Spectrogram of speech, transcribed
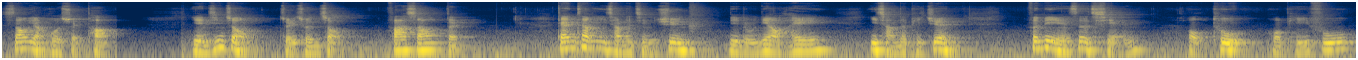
瘙痒或水泡、眼睛肿、嘴唇肿、发烧等；肝脏异常的警讯，例如尿黑、异常的疲倦、粪便颜色浅、呕吐或皮肤、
